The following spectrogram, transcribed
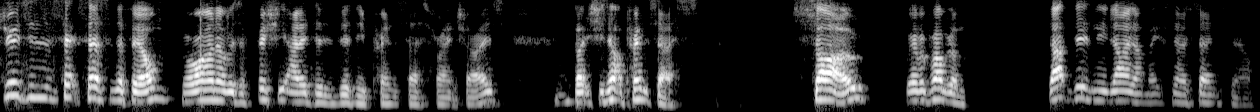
due to the success of the film, Moana was officially added to the Disney Princess franchise, but she's not a princess. So, we have a problem. That Disney lineup makes no sense now.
